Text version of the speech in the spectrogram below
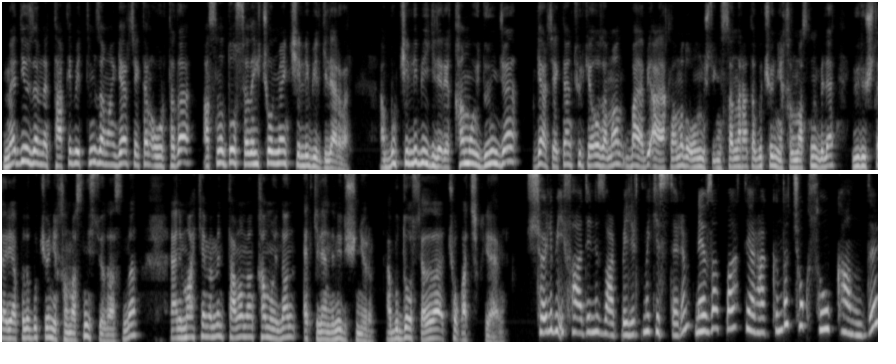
Medya üzerinde takip ettiğimiz zaman gerçekten ortada aslında dosyada hiç olmayan kirli bilgiler var. Yani bu kirli bilgileri kamuoyu duyunca gerçekten Türkiye o zaman baya bir ayaklama da olmuştu. İnsanlar hatta bu köyün yıkılmasını bile yürüyüşler yapıldı. Bu köyün yıkılmasını istiyordu aslında. Yani mahkememin tamamen kamuoyundan etkilendiğini düşünüyorum. Yani bu dosyada da çok açık yani. Şöyle bir ifadeniz var belirtmek isterim. Nevzat Bahtiyar hakkında çok soğukkanlıdır,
